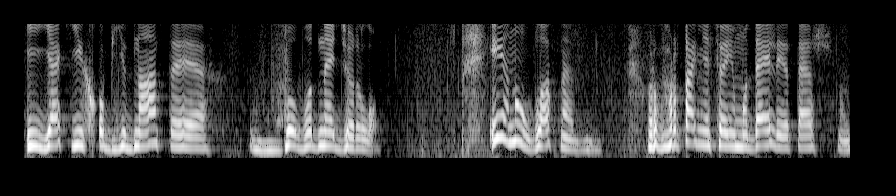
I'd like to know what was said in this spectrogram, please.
і як їх об'єднати в, одне джерело. І, ну, власне, розгортання цієї моделі теж ну,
